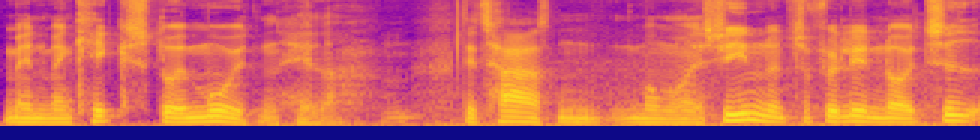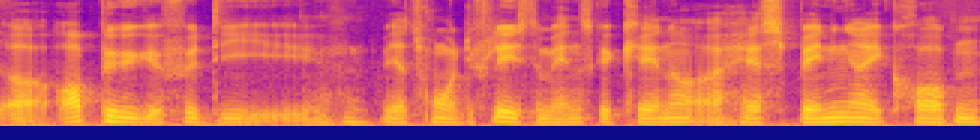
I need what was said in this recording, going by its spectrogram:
men man kan ikke stå imod den heller. Det tager, sådan, må man sige, selvfølgelig noget tid at opbygge, fordi jeg tror, at de fleste mennesker kender at have spændinger i kroppen,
